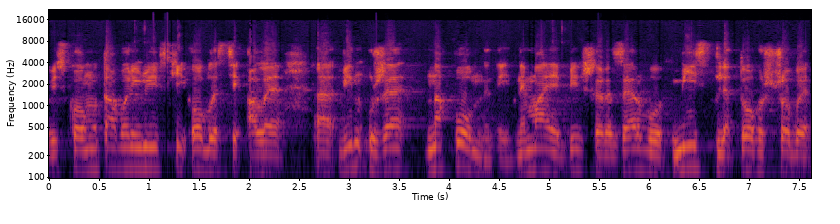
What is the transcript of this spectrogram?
військовому таборі в Львівській області, але е, він уже наповнений. Немає більше резерву місць для того, щоб, е,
